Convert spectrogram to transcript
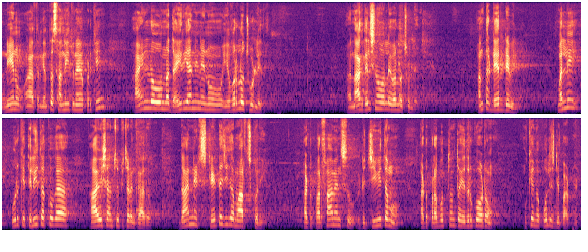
నేను అతనికి ఎంత సన్నిహితునైనప్పటికీ ఆయనలో ఉన్న ధైర్యాన్ని నేను ఎవరిలో చూడలేదు. నాకు తెలిసిన వాళ్ళు ఎవరిలో చూడలేదు. అంత డేర్ డెవిల్. మళ్ళీ ఊరికే తెలివి తక్కువగా ఆ విషయాన్ని చూపించడం కాదు. దాన్ని స్ట్రాటజీగా మార్చుకొని అటు పర్ఫార్మెన్సు ఇటు జీవితము అటు ప్రభుత్వంతో ఎదుర్కోవడం ముఖ్యంగా పోలీస్ డిపార్ట్మెంట్.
